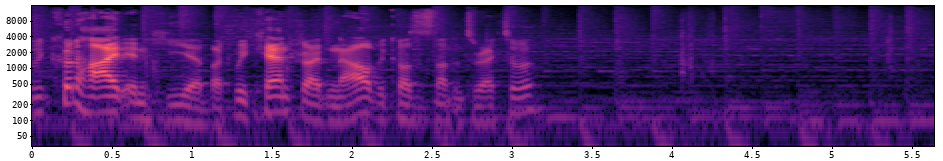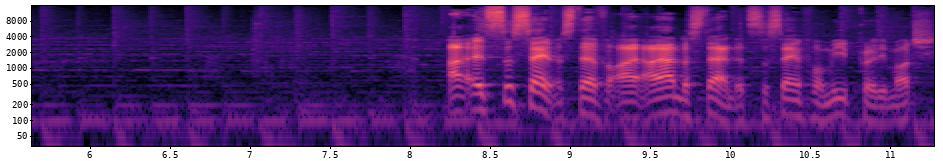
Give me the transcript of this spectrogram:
We could hide in here, but we can't right now because it's not interactable. Uh, it's the same, Steph. I, I understand. It's the same for me, pretty much.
